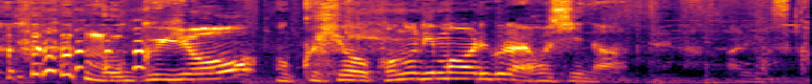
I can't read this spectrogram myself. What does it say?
目標？目標、この利回りぐらい欲しいなみたいな、ありますか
